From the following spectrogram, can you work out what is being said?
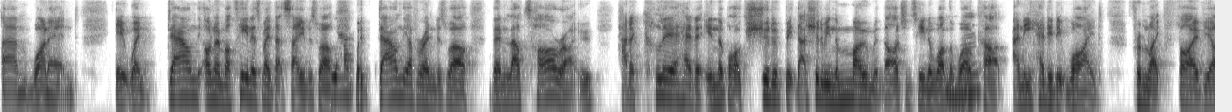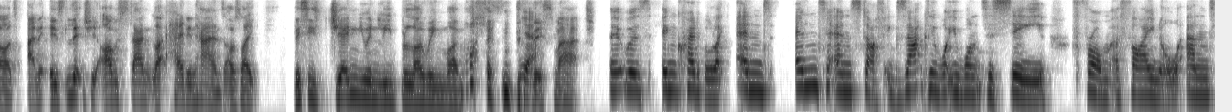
um, one end. It went down. Oh no, Martinez made that save as well. Yeah. Went down the other end as well. Then Lautaro had a clear header in the box. Should have been that should have been the moment that Argentina won the mm-hmm. World Cup, and he headed it wide from like five yards. And it's literally I was standing like head in hands. I was like. This is genuinely blowing my mind. Yeah. This match, it was incredible. Like end end to end stuff, exactly what you want to see from a final. And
